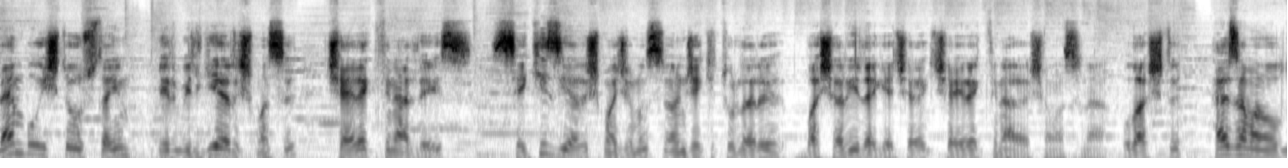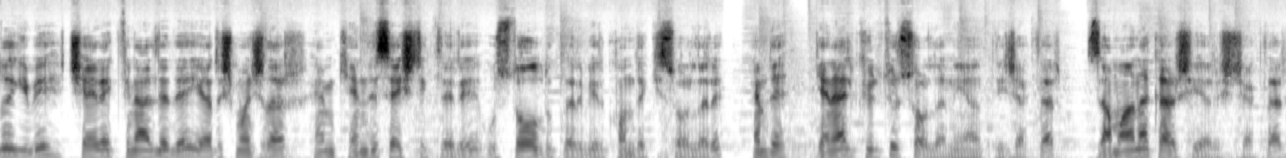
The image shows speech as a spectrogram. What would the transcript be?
Ben bu işte ustayım. Bir bilgi yarışması. Çeyrek finaldeyiz. 8 yarışmacımız önceki turları başarıyla geçerek çeyrek final aşamasına ulaştı. Her zaman olduğu gibi çeyrek finalde de yarışmacılar hem kendi seçtikleri, usta oldukları bir konudaki soruları hem de genel kültür sorularını yanıtlayacaklar. Zamana karşı yarışacaklar.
